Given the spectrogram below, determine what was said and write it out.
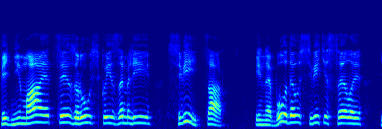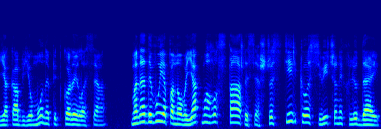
піднімається із руської землі свій цар, і не буде у світі сили, яка б йому не підкорилася. Мене дивує, панове, як могло статися, що стільки освічених людей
